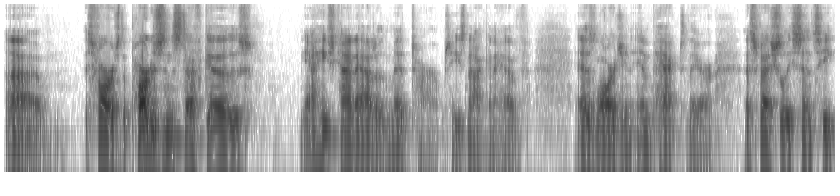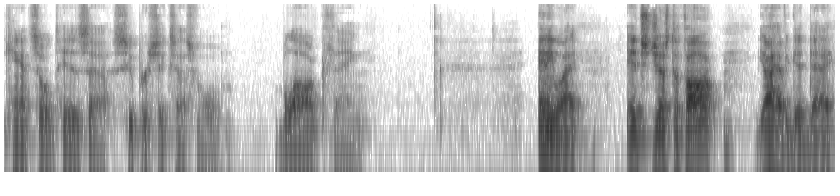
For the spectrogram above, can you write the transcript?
Uh, as far as the partisan stuff goes, yeah, he's kind of out of the midterms. He's not going to have as large an impact there, especially since he canceled his uh, super successful blog thing. Anyway, it's just a thought. Y'all have a good day.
